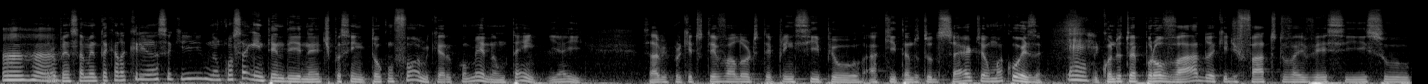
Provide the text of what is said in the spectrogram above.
Era Aham. o pensamento daquela criança que não consegue entender, né? Tipo assim, tô com fome, quero comer, não tem? E aí? Sabe? Porque tu ter valor, tu ter princípio aqui estando tudo certo é uma coisa. É. E quando tu é provado é que de fato tu vai ver se isso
